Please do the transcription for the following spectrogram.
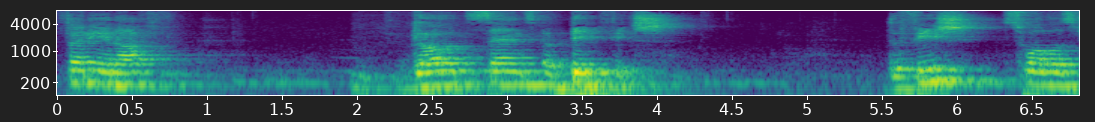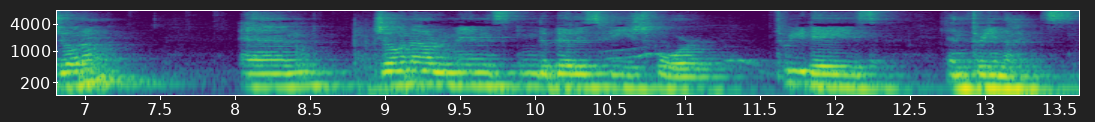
funny enough, God sends a big fish. The fish swallows Jonah, and Jonah remains in the belly's fish for three days and three nights.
